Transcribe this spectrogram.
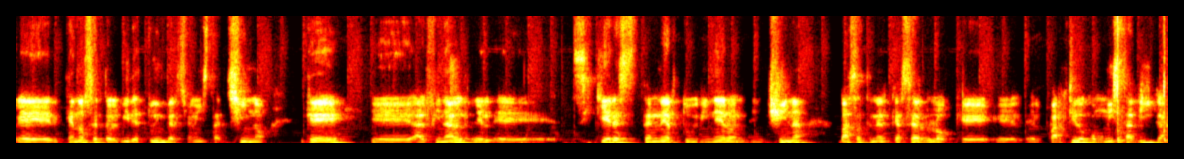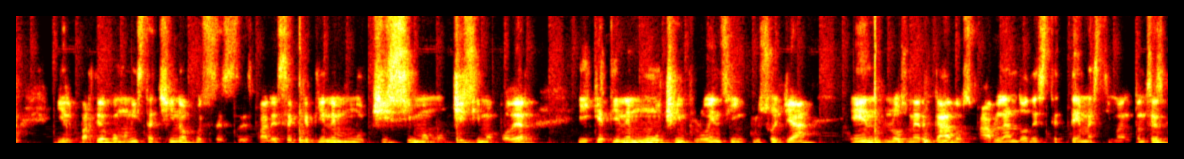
eh, que no se te olvide tu inversionista chino, que eh, al final el, eh, si quieres tener tu dinero en, en, China, vas a tener que hacer lo que el, el, Partido Comunista diga. Y el Partido Comunista chino, pues es, es, parece que tiene muchísimo, muchísimo poder y que tiene mucha influencia incluso ya en los mercados, hablando de este tema, estimado. Entonces,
